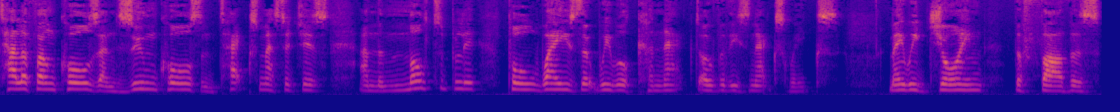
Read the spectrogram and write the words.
telephone calls and Zoom calls and text messages, and the multiple ways that we will connect over these next weeks. May we join the Father's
